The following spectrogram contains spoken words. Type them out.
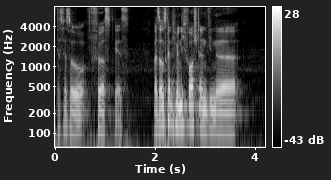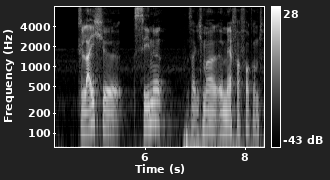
Das wäre so First Guess. Weil sonst kann ich mir nicht vorstellen, wie eine gleiche Szene, sag ich mal, äh, mehrfach vorkommt.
